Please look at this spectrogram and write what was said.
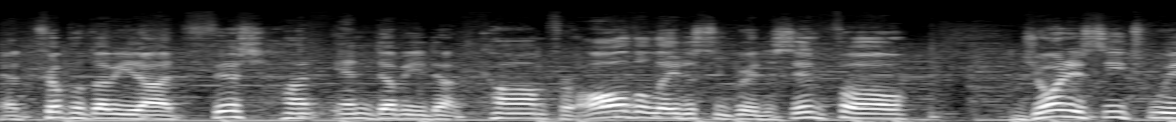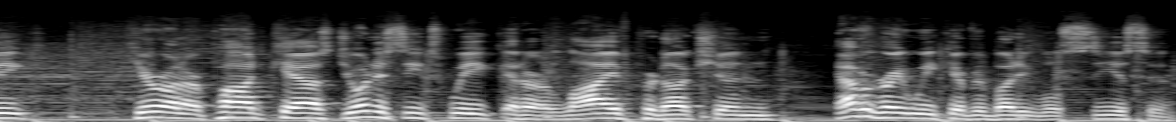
at www.fishhuntnw.com for all the latest and greatest info. Join us each week here on our podcast. Join us each week at our live production Have a great week, everybody. We'll see you soon.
